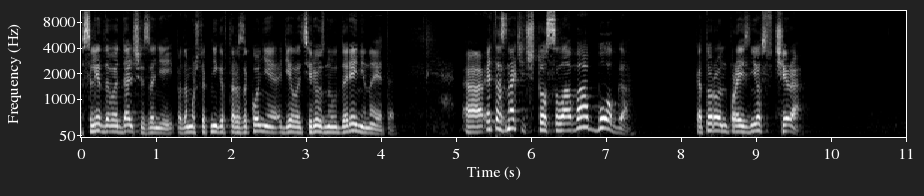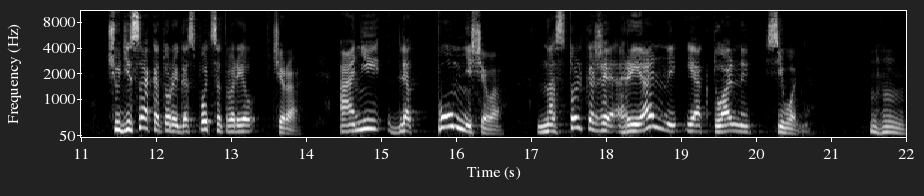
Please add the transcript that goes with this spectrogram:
следовать дальше за ней, потому что книга Второзакония делает серьезное ударение на это. А, это значит, что слова Бога, которые Он произнес вчера, чудеса, которые Господь сотворил вчера, они для помнящего настолько же реальны и актуальны сегодня. Угу.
